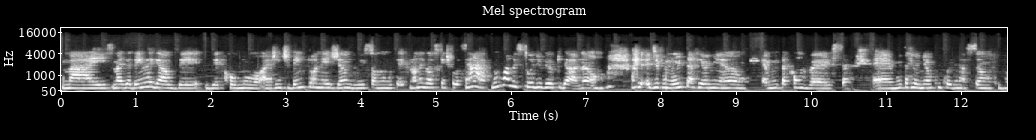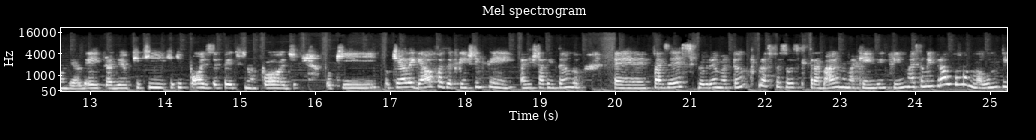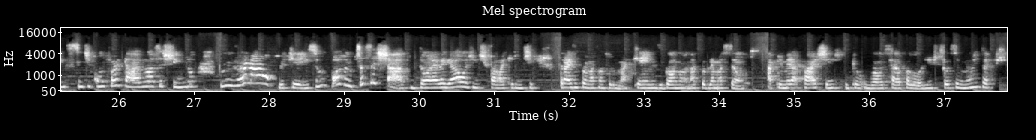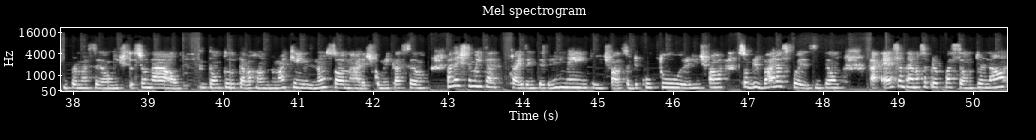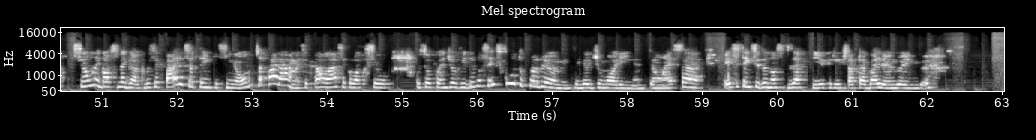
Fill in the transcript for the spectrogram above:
mas, mas é bem legal ver, ver como a gente vem planejando isso ao longo do tempo. Não é um negócio que a gente falou assim, ah, vamos lá no estúdio ver o que dá. Não. É tipo muita reunião, é muita conversa, é muita reunião com coordenação, com o Vanderlei, para ver o que, que, que, pode ser feito, o que não pode, o que, o que é legal fazer, porque a gente tem que ter, a gente está tentando é, fazer esse programa tanto para as pessoas que trabalham no Mackenzie, enfim, mas também para o aluno. O aluno tem que se sentir confortável assistindo um jornal, porque isso não pode, não precisa ser chato. Então é legal a gente falar que a gente traz informação sobre Mackenzie, igual no, na programação. A primeira parte, gente, igual o Israel falou, a gente trouxe muita informação institucional, então tudo estava falando no Mackenzie, não só na área de comunicação, mas a gente também tá, traz entretenimento, a gente fala sobre cultura, a gente fala sobre várias coisas. Então, a, essa é a nossa preocupação, tornar ser um negócio legal, que você pare o seu tempo, assim, ou não precisa parar, mas você tá lá, você coloca o seu, o seu fone de ouvido e você escuta o programa, entendeu? De uma horinha. Então, essa, esse tem sido o nosso desafio que a gente está trabalhando ainda.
